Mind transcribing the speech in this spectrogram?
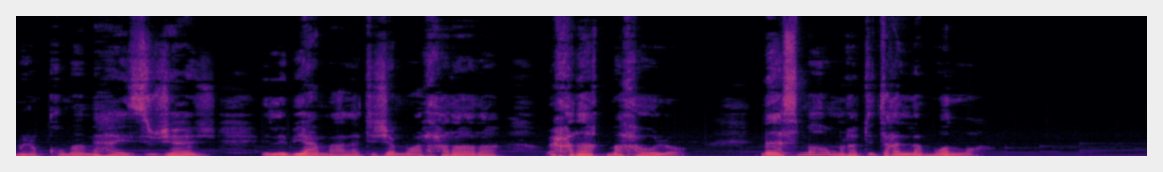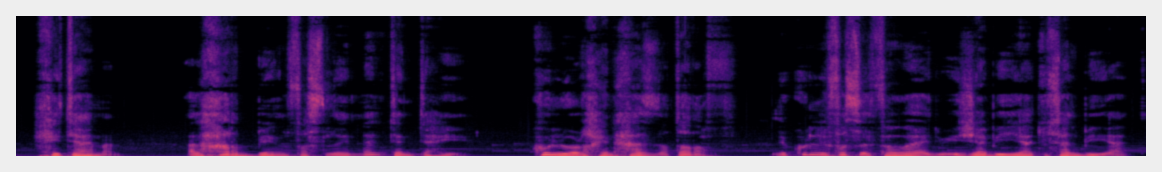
من القمامة هاي الزجاج اللي بيعمل على تجمع الحرارة وإحراق ما حوله. ناس ما عمرها بتتعلم والله. ختاما. الحرب بين الفصلين لن تنتهي. كله رح ينحاز لطرف لكل فصل فوائد وإيجابيات وسلبيات.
